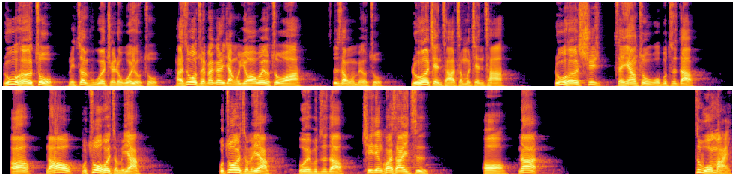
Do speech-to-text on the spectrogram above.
如何做？你政府会觉得我有做，还是我嘴巴跟你讲我有啊？我有做啊。事实上我没有做。如何检查？怎么检查？如何去怎样做？我不知道。好，然后不做会怎么样？不做会怎么样？我也不知道。七天快杀一次。哦，那是我买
